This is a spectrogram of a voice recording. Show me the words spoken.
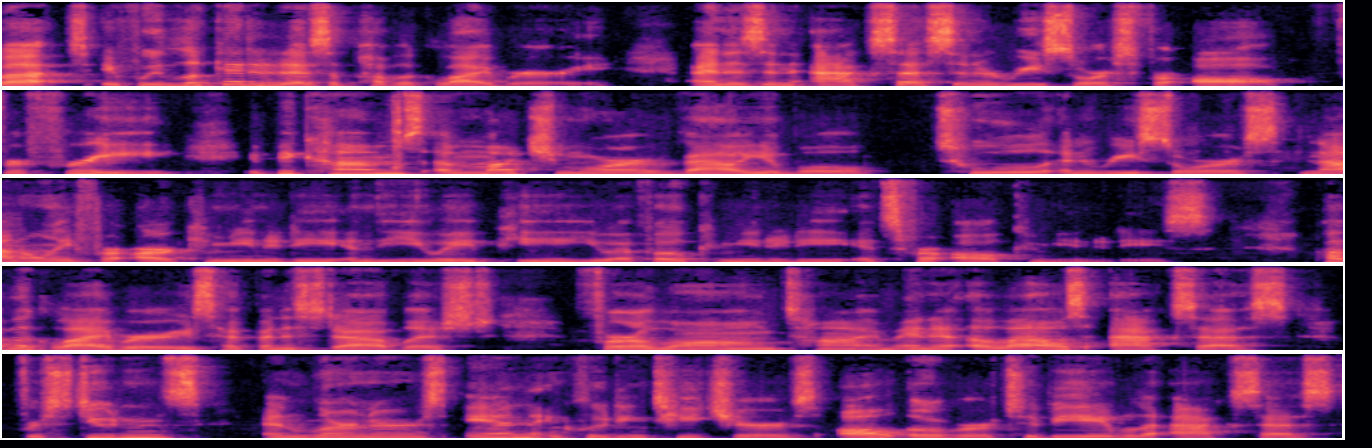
But if we look at it as a public library and as an access and a resource for all for free, it becomes a much more valuable tool and resource, not only for our community and the UAP UFO community, it's for all communities. Public libraries have been established for a long time. And it allows access for students and learners and including teachers all over to be able to access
